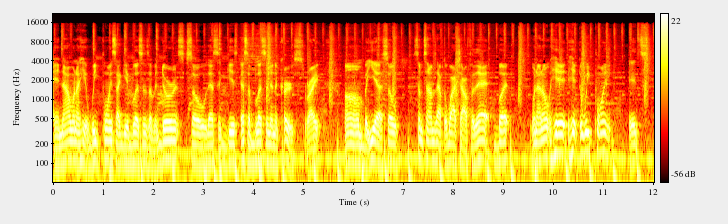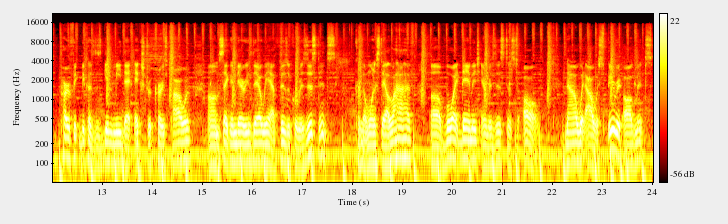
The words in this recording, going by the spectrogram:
and now when I hit weak points, I get blessings of endurance. So that's a gift, that's a blessing and a curse, right? Um, but yeah, so sometimes I have to watch out for that. But when I don't hit hit the weak point, it's perfect because it's giving me that extra curse power. Um, secondaries there, we have physical resistance because I want to stay alive, uh, void damage, and resistance to all. Now with our spirit augments,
